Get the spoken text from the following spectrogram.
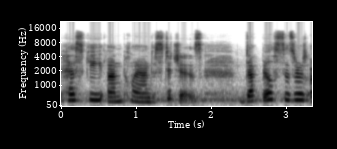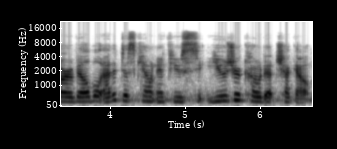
pesky unplanned stitches. Duckbill scissors are available at a discount if you use your code at checkout.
